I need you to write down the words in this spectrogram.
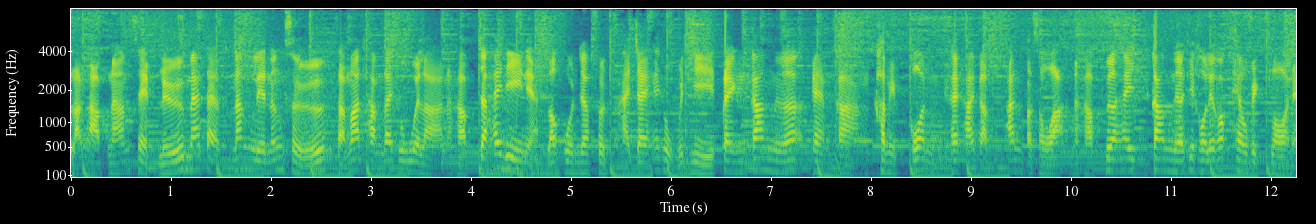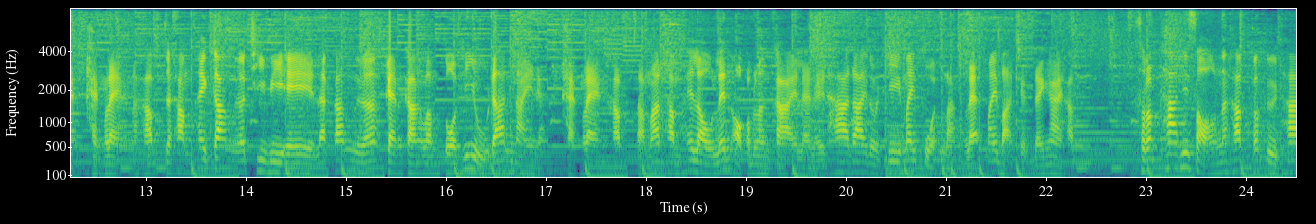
หลังอาบน้ำเสร็จ หรือแม้แต่นั่งเรียนหนังสือสามารถทำได้ทุกเวลานะครับจะให้ดีเนี่ยเราควรจะฝึกหายใจให้ถูกวิธีเกร็งกล้ามเนื้อแกนกลางขมิบก้นคล้ายๆ กับอั้นปัสสาวะนะครับเพื่อให้กล้ามามเนื้อที่เขาเรียกว่า pelvic floor เนี่ยแข็งแรงนะครับ จะทำให้กล้ามเนื้อ TVA และกล้ามเนื้อแกนกลางลำตัวที่อยู่ด้านในเนี่ยแข็งแรงครับ สามารถทำให้เราเล่นออกกำลังกายหลาย ๆ ท่าได้โดยที่ไม่ปวดหลังและไม่บาดเจ็บได้ง่ายครับ สำหรับท่าที่2นะครับก็คือท่า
